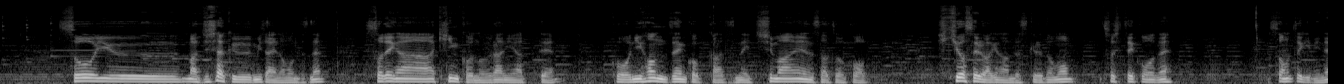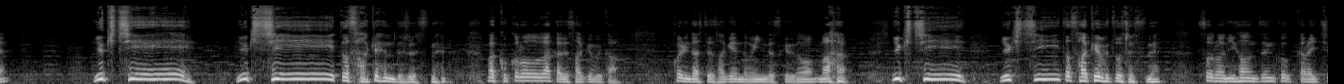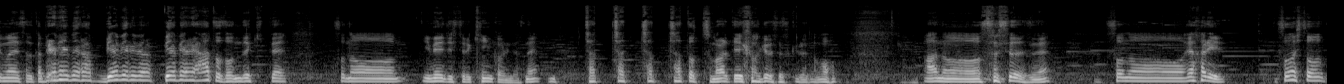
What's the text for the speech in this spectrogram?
そういう、まあ、磁石みたいなもんですねそれが金庫の裏にあってこう日本全国からですね1万円札をこう引き寄せるわけなんですけれどもそしてこうねその時にね「ゆきちーゆきちー!」と叫んでですね ま心の中で叫ぶか声に出して叫んでもいいんですけれどもまあ「ゆきちーゆきちー!」と叫ぶとですねその日本全国から1万円札がビラビラビラビラビラビラビラビラビラと飛んできてそのイメージしてる金庫にですねチャッチャッチャッチャッと積まれていくわけですけれどもあのそしてですねそのやはりその人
